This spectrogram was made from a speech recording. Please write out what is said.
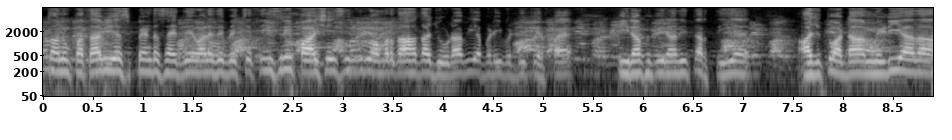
ਤੁਹਾਨੂੰ ਪਤਾ ਵੀ ਇਸ ਪਿੰਡ ਸੈਦੇ ਵਾਲੇ ਦੇ ਵਿੱਚ ਤੀਸਰੀ ਪਾਤਸ਼ਾਹੀ ਸ੍ਰੀ ਗੁਰੂ ਅਮਰਦਾਸ ਦਾ ਜੋੜਾ ਵੀ ਆ ਬੜੀ ਵੱਡੀ ਕਿਰਪਾ ਹੈ। ਪੀਰਾਂ ਫਕੀਰਾਂ ਦੀ ਧਰਤੀ ਹੈ। ਅੱਜ ਤੁਹਾਡਾ ਮੀਡੀਆ ਦਾ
